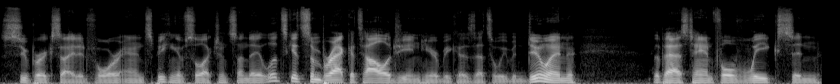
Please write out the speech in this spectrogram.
super excited for. And speaking of Selection Sunday, let's get some bracketology in here because that's what we've been doing the past handful of weeks. And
